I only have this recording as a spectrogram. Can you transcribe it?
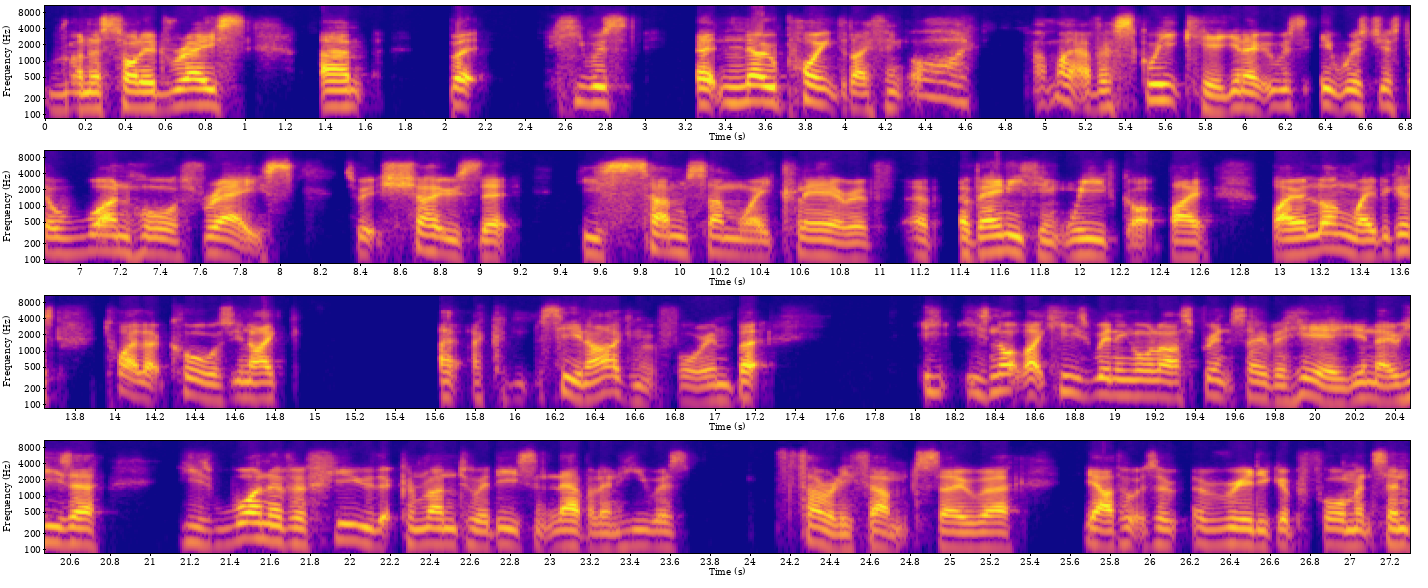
run a solid race, um, but he was at no point did I think, oh, I might have a squeak here. You know, it was it was just a one horse race, so it shows that he's some some way clear of, of, of anything we've got by by a long way because Twilight Calls, you know, I, I, I see an argument for him, but he, he's not like he's winning all our sprints over here. You know, he's a he's one of a few that can run to a decent level, and he was thoroughly thumped. So uh, yeah, I thought it was a, a, really good performance, and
